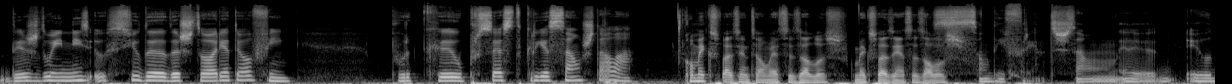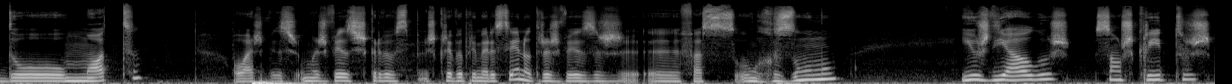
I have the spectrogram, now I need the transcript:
desde o início da, da história até ao fim. Porque o processo de criação está lá. Como é que se faz então essas aulas? Como é que se fazem essas aulas? São diferentes. São, eh, eu dou mote, ou às vezes, umas vezes escrevo, escrevo a primeira cena, outras vezes eh, faço um resumo. E os diálogos são escritos.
